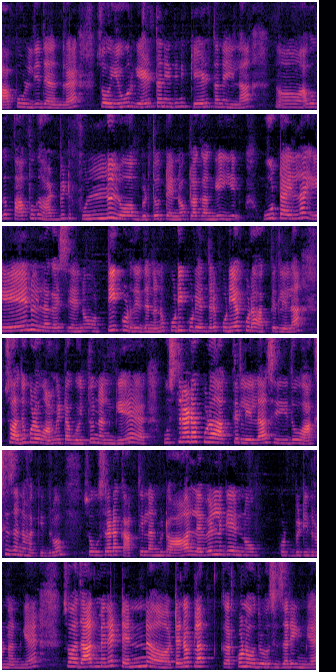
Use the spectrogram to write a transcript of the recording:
ಪಾಪು ಉಳಿದಿದೆ ಅಂದರೆ ಸೊ ಇವ್ರಿಗೆ ಹೇಳ್ತಾನೆ ಇದ್ದೀನಿ, ಕೇಳ್ತಾನೆ ಇಲ್ಲ. ಆ, ಅವಾಗ ಪಾಪುಗೆ ಹಾಡ್ಬಿಟ್ಟು ಫುಲ್ಲು ಲೋ ಆಗಿಬಿಡ್ತು. ಟೆನ್ ಓ ಕ್ಲಾಕ್ ಹಂಗೆ ಏನು ಊಟ ಇಲ್ಲ ಏನೂ ಇಲ್ಲ ಗೈಸ್ ಏನೋ ಟೀ ಕುಡ್ದಿದ್ದೆ ನಾನು. ಕುಡಿ ಕುಡಿ ಅಂತಾರೆ. ಕುಡಿಯೋಕ್ಕೆ ಕೂಡ ಆಗ್ತಿರ್ಲಿಲ್ಲ. ಸೊ ಅದು ಕೂಡ ವಾಮಿಟ್ ಆಗೋಯ್ತು. ನನಗೆ ಉಸಿರಾಡೋಕೆ ಕೂಡ ಆಗ್ತಿರ್ಲಿಲ್ಲ. ಸಿ ಇದು ಆಕ್ಸಿಜನ್ ಹಾಕಿದ್ರು. ಸೊ ಉಸಿರಾಡೋಕೆ ಆಗ್ತಿಲ್ಲ ಅಂದ್ಬಿಟ್ಟು ಆ ಲೆವೆಲ್ಗೆ ನೋ ಕೊಟ್ಬಿಟ್ಟಿದ್ರು ನನಗೆ. ಸೊ ಅದಾದಮೇಲೆ ಟೆನ್ ಟೆನ್ ಓ ಕ್ಲಾಕ್ ಕರ್ಕೊಂಡು ಹೋದರು ಸಿಸರಿಂಗ್ಗೆ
